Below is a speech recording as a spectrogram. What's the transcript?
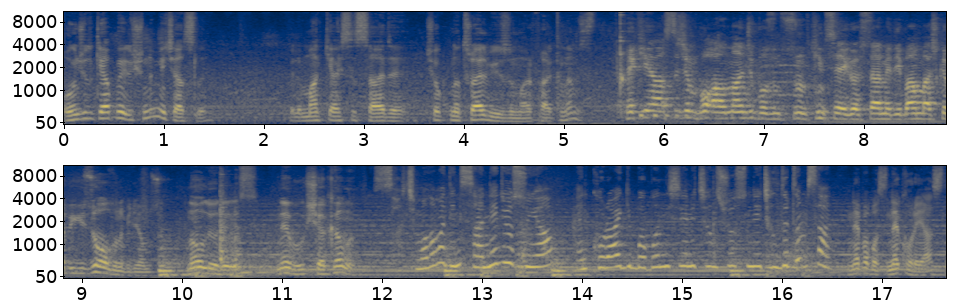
Oyunculuk yapmayı düşündün mü hiç Aslı? Böyle makyajsız sade, çok natural bir yüzün var farkında mısın? Peki ya Aslı'cığım bu Almancı bozuntusunun kimseye göstermediği bambaşka bir yüzü olduğunu biliyor musun? Ne oluyor Deniz? Ne bu? Şaka mı? Saçmalama Deniz sen ne diyorsun ya? Yani Koray gibi babanın işlerine çalışıyorsun diye çıldırdın mı sen? Ne babası ne Kore'yi Aslı?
